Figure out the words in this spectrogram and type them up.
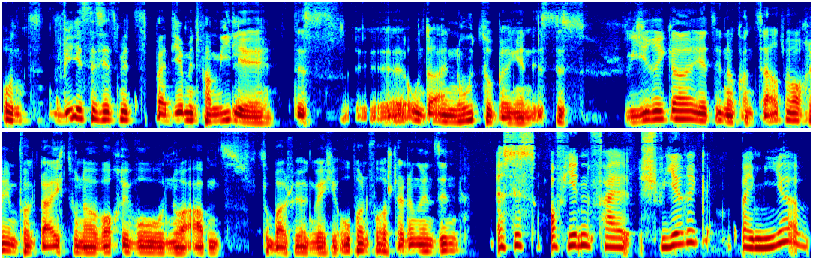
Und wie ist es jetzt mit bei dir mit Familie, das äh, unter einen Hut zu bringen? Ist es schwieriger jetzt in einer Konzertwoche im Vergleich zu einer Woche, wo nur abends zum Beispiel irgendwelche Opernvorstellungen sind? Es ist auf jeden Fall schwierig bei mir,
